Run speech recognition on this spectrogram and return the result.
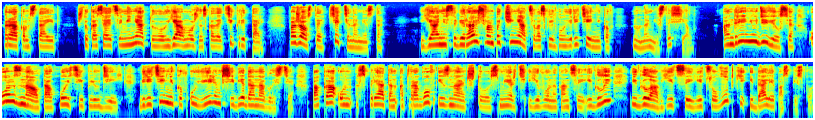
«Раком стоит. Что касается меня, то я, можно сказать, секретарь. Пожалуйста, сядьте на место». «Я не собираюсь вам подчиняться», — воскликнул Веретенников, но на место сел. Андрей не удивился. Он знал такой тип людей. Веретенников уверен в себе до наглости. Пока он спрятан от врагов и знает, что смерть его на конце иглы, игла в яйце, яйцо в утке и далее по списку.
